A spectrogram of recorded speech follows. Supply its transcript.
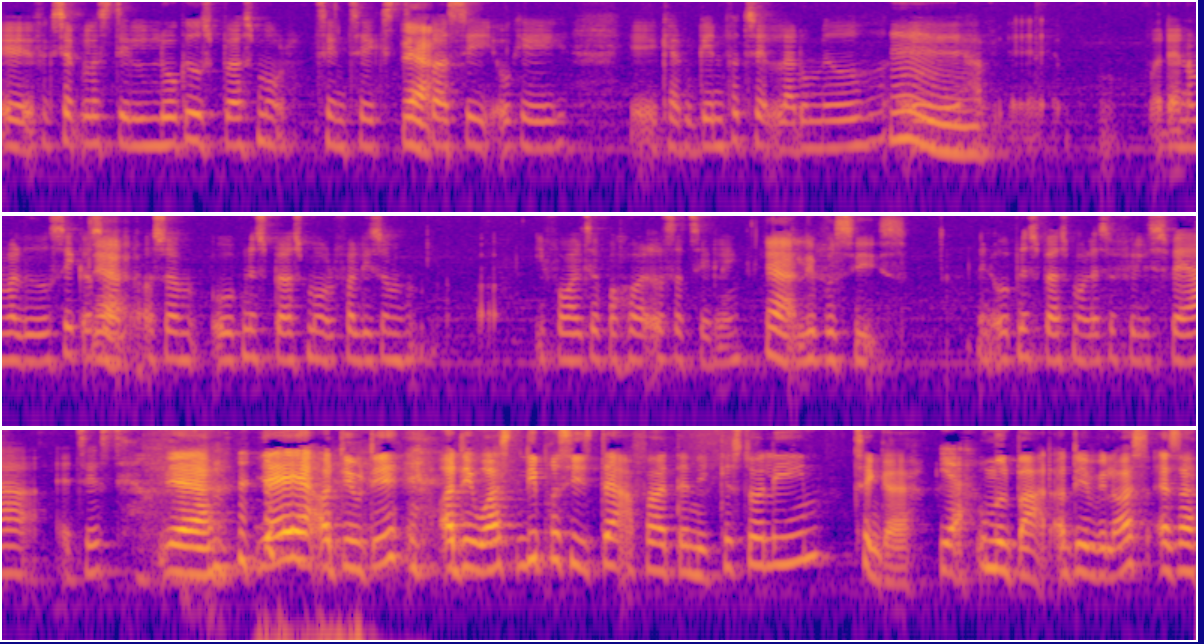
Øh, for eksempel at stille lukkede spørgsmål til en tekst, Ja. for at se, okay, øh, kan du genfortælle, er du med? Mm. Øh, har, øh, hvordan og hvorledes, ikke? Og så, Ja. og så åbne spørgsmål for ligesom i forhold til at forholde sig til, ikke? Ja, lige præcis. Men åbne spørgsmål er selvfølgelig svære at teste. Ja, ja, ja, og det er jo det. Og det er jo også lige præcis derfor, at den ikke kan stå alene, tænker jeg, Ja, umiddelbart. Og det er vel også, altså,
